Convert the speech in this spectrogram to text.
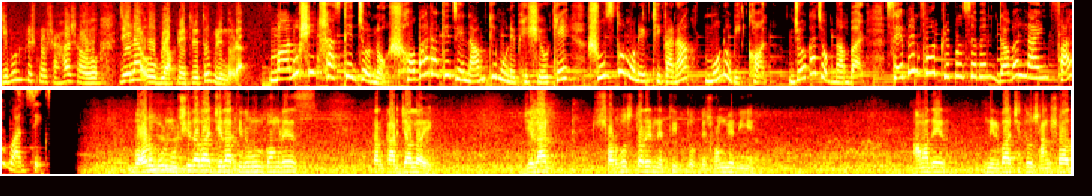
জীবনকৃষ্ণ সাহা সহ জেলা ও ব্লক নেতৃত্ববৃন্দরা। মানসিক স্বাস্থ্যের জন্য সবার আগে যে নামটি মনে ভেসে ওঠে, সুস্থ মনের ঠিকানা মনোবীক্ষণ। যোগাযোগ number seven four triple seven double nine five one six. Baharampur Murshidabad জেলা তৃণমূল কংগ্রেস তার কার্যালয়ে জেলার সর্বস্তরের নেতৃত্বকে সঙ্গে নিয়ে আমাদের নির্বাচিত সাংসদ,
